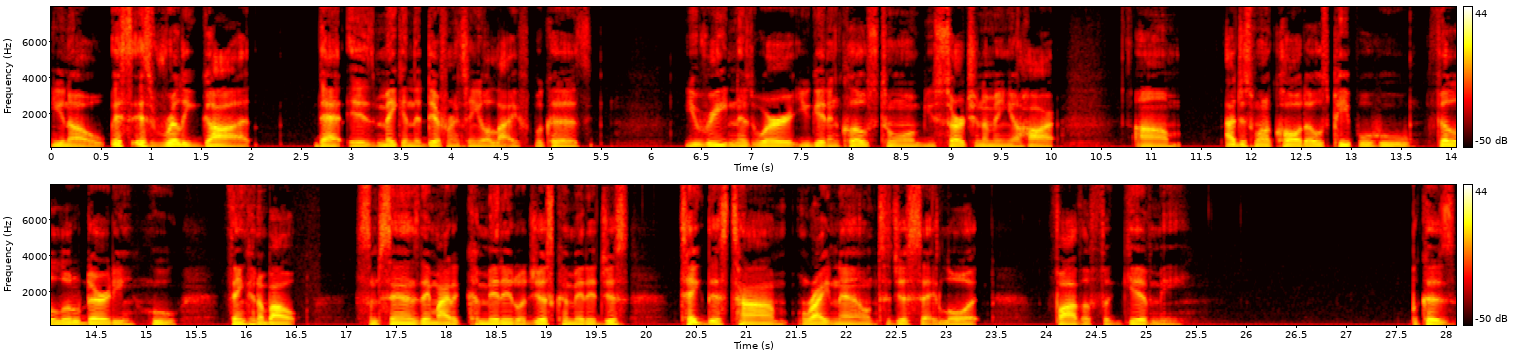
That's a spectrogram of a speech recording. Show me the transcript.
you know, it's it's really God that is making the difference in your life because you reading his word, you getting close to him, you searching him in your heart. Um, I just want to call those people who feel a little dirty, who thinking about some sins they might have committed or just committed, just take this time right now to just say, Lord, Father, forgive me. Because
